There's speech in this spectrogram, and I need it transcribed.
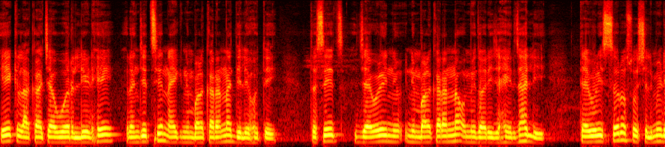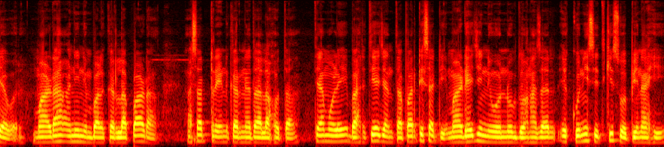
एक लाखाच्या वर लीड हे रणजितसिंह नाईक निंबाळकरांना दिले होते. तसेच ज्यावेळी नि निंबाळकरांना उमेदवारी जाहीर झाली त्यावेळी सर्व सोशल मीडियावर माढा आणि निंबाळकरला पाडा असा ट्रेंड करण्यात आला होता. त्यामुळे भारतीय जनता पार्टीसाठी माढ्याची निवडणूक दोन हजार एकोणीस इतकी सोपी नाही.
